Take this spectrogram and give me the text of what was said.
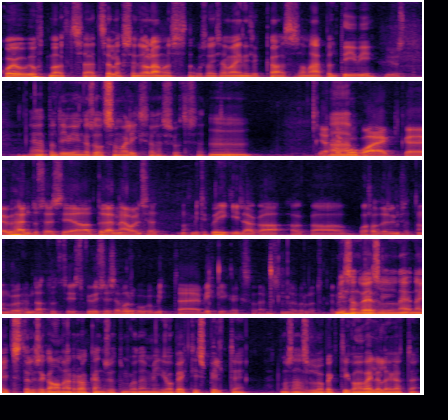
koju juhtme otsa, et selleks on ju olemas, nagu sa ise mainisid ka, seesama Apple TV. ja Apple TV on ka soodsam valik selles suhtes, et mm -hmm jah, ja kogu aeg äh, ühenduses ja tõenäoliselt noh, mitte kõigil, aga, aga osadel ilmselt on ka ühendatud siis füüsilise võrguga, mitte wifi'ga, eks ole, mis on võib-olla natuke. mis on veel seal näiteks, oli see kaamera rakendus, ütleme, kui ta on mingi objektis pilti, et ma saan selle objekti kohe välja lõigata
